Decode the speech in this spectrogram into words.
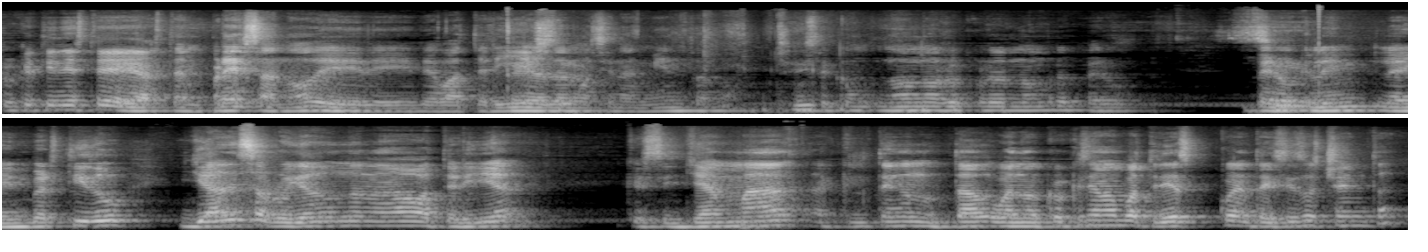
creo que tiene este hasta empresa, ¿no? De, de, de baterías, de almacenamiento, ¿no? Sí. No, no, recuerdo el nombre, pero, pero que le, ha invertido. Ya ha desarrollado una nueva batería que se llama, aquí lo tengo anotado, bueno, creo que se llama baterías 4680.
